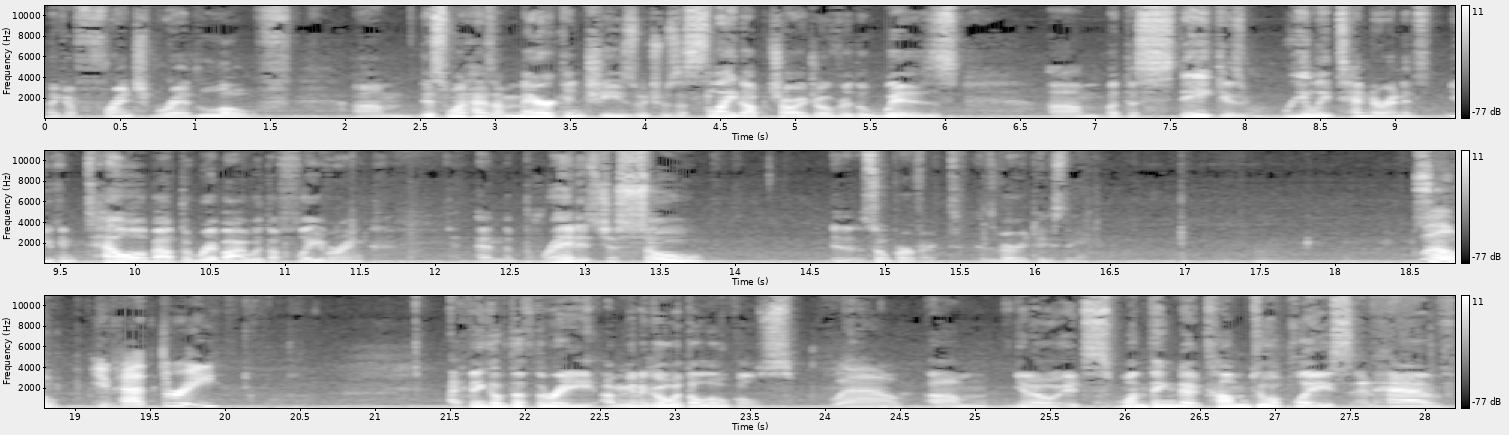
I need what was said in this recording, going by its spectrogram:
like a French bread loaf. Um, this one has American cheese, which was a slight upcharge over the whiz. Um, but the steak is really tender, and it's you can tell about the ribeye with the flavoring, and the bread is just so so perfect. It's very tasty. Well, so you've had three. I think of the three, I'm gonna go with the locals. Wow. Um, you know, it's one thing to come to a place and have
